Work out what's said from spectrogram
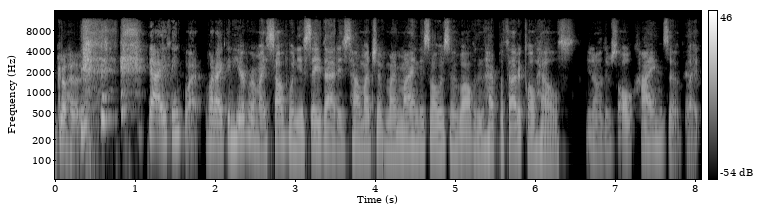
Go ahead. yeah, I think what what I can hear for myself when you say that is how much of my mind is always involved in hypothetical hells. You know, there's all kinds of like,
